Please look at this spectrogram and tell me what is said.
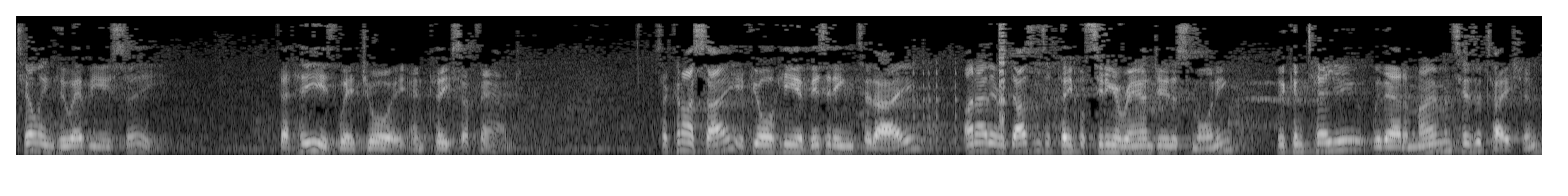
telling whoever you see that he is where joy and peace are found. So, can I say, if you're here visiting today, I know there are dozens of people sitting around you this morning who can tell you without a moment's hesitation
